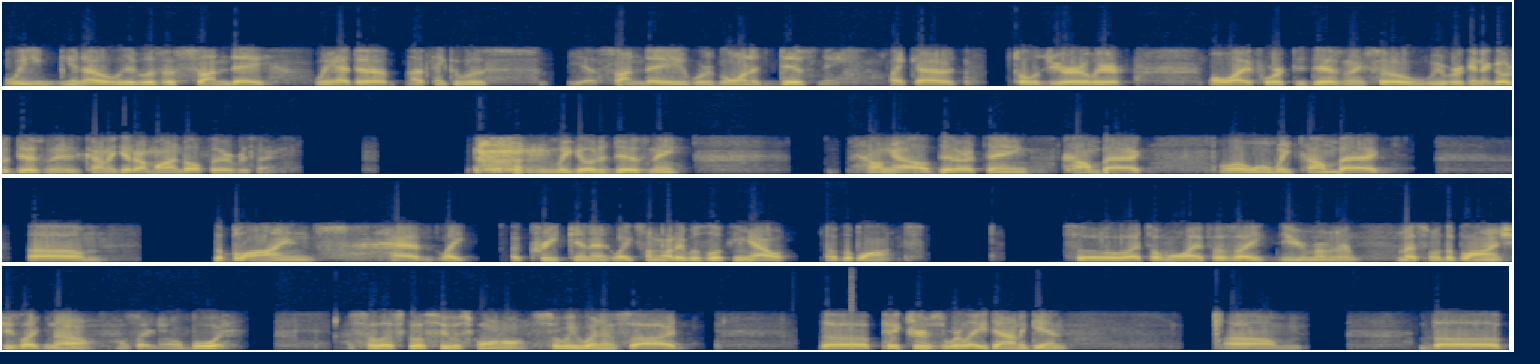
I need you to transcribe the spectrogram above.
we you know it was a sunday. We had to i think it was yeah sunday we're going to disney. Like i told you earlier my wife worked at disney so we were going to go to disney to kind of get our mind off of everything. We go to disney hung out did our thing come back. Well when we come back um the blinds had like a creak in it like somebody was looking out of the blinds so I told my wife, I was like, Do you remember messing with the blinds? She's like, No. I was like, Oh boy. So let's go see what's going on. So we went inside. The pictures were laid down again. Um, the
